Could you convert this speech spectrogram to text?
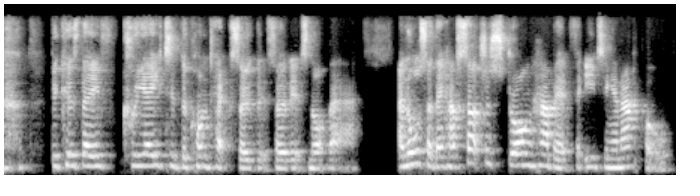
because they've created the context so that so that it's not there. And also, they have such a strong habit for eating an apple.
